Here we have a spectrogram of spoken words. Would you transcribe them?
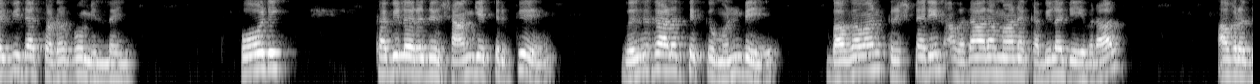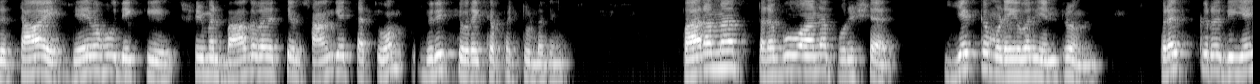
எவ்வித தொடர்பும் இல்லை. போலி கபிலரது சாங்கியத்திற்கு வெகு காலத்திற்கு முன்பே பகவான் கிருஷ்ணரின் அவதாரமான கபிலதேவரால் அவரது தாய் தேவஹூதிக்கு ஸ்ரீமத் பாகவதத்தில் சாங்கிய தத்துவம் விரித்துரைக்கப்பட்டுள்ளது. பரம பிரபுவான புருஷர் இயக்கமுடையவர் என்றும் பிரகிருதியை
